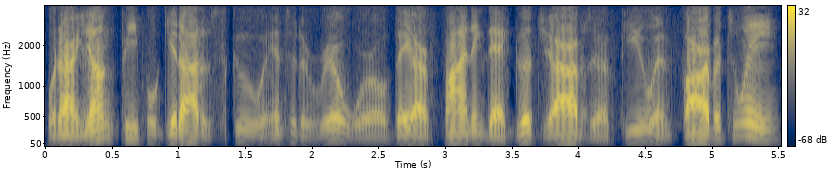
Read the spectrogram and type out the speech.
When our young people get out of school and the real world, they are finding that good jobs are few and far between.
